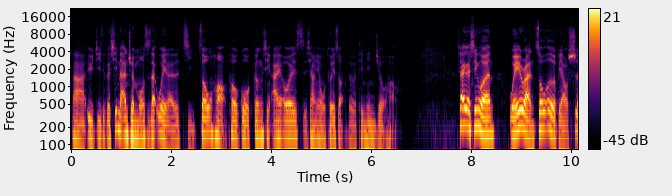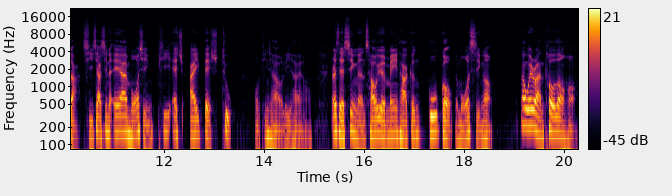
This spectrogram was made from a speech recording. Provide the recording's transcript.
那预计这个新的安全模式在未来的几周哈，透过更新 iOS 向用户推送，这个听听就好。下一个新闻。微软周二表示啊，旗下新的 AI 模型 PHI-2，哦，听起来好厉害哦，而且性能超越 Meta 跟 Google 的模型哦。那微软透露哈，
